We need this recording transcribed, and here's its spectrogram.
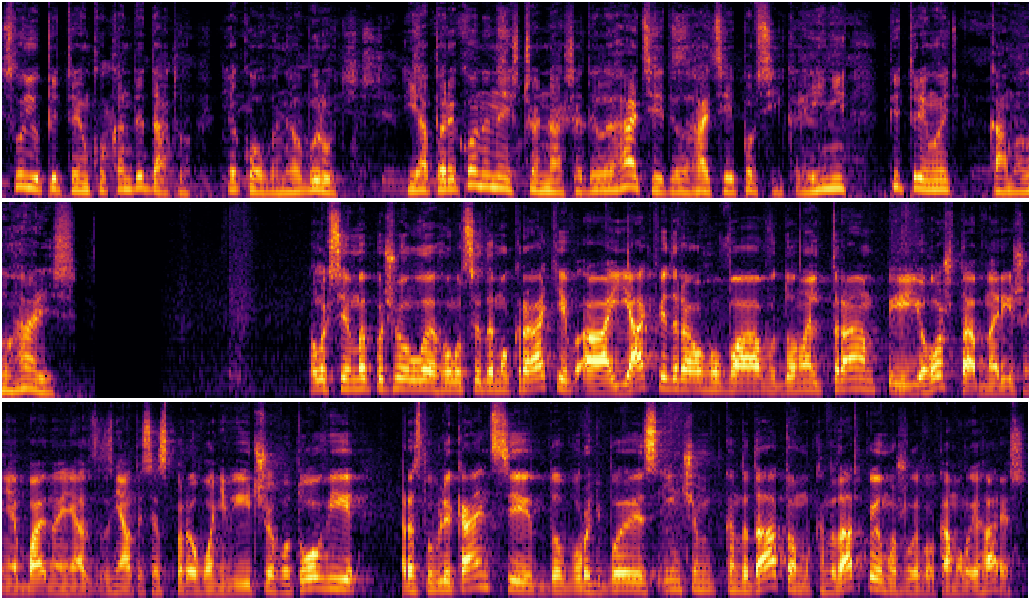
свою підтримку кандидату, якого вони оберуть. Я переконаний, що наша делегація і делегації по всій країні підтримують Камалу Гарріс. Олексій, ми почули голоси демократів. А як відреагував Дональд Трамп і його штаб на рішення Байдена знятися з перегонів? І чи готові республіканці до боротьби з іншим кандидатом, кандидаткою, можливо, Камалою Гарріс?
